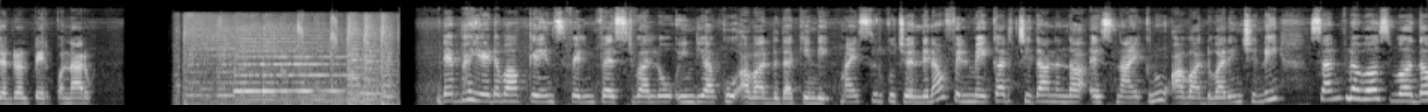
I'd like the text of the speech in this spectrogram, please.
జనరల్ పేర్కొన్నారు. డెబ్బై ఏడవ కేన్స్ ఫిల్మ్ ఫెస్టివల్లో ఇండియాకు అవార్డు దక్కింది. మైసూర్కు చెందిన ఫిల్మ్ మేకర్ చిదానంద ఎస్ నాయక్ను అవార్డు వరించింది. Sunflowers were the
